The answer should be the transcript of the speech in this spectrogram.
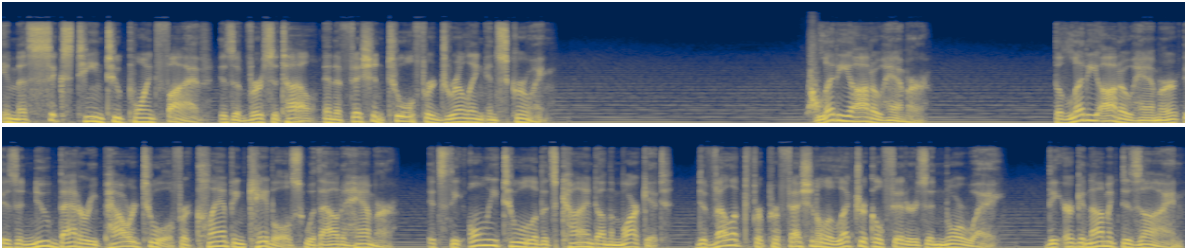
EMS16 2.5 is a versatile and efficient tool for drilling and screwing. Letti Auto Hammer The Letti Auto Hammer is a new battery-powered tool for clamping cables without a hammer. It's the only tool of its kind on the market, developed for professional electrical fitters in Norway. The ergonomic design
